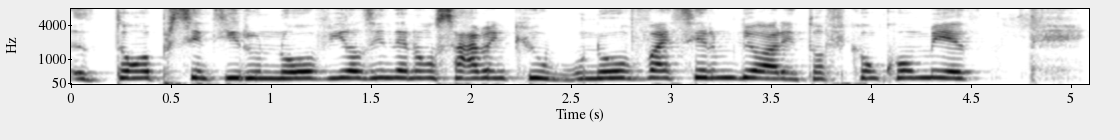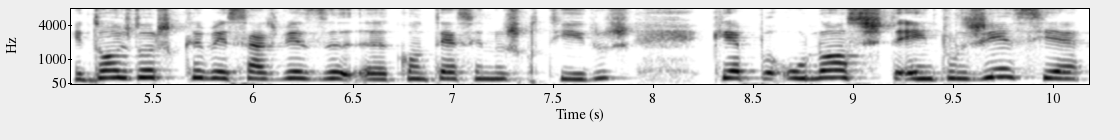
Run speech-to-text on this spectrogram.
estão a pressentir o novo e eles ainda não sabem que o novo vai ser melhor, então ficam com medo. Então as dores de cabeça às vezes eh, acontecem nos retiros, que é o nosso, a inteligência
